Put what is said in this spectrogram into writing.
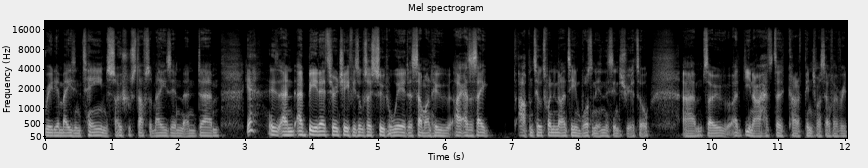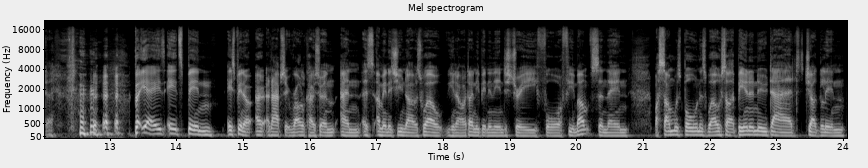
really amazing teams. Social stuff's amazing, and um, yeah, and, and being editor in chief is also super weird as someone who, as I say, up until 2019 wasn't in this industry at all. Um, so I, you know, I had to kind of pinch myself every day. but yeah, it's, it's been it's been a, an absolute roller coaster, and and as I mean, as you know as well, you know, I'd only been in the industry for a few months, and then my son was born as well. So like being a new dad, juggling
